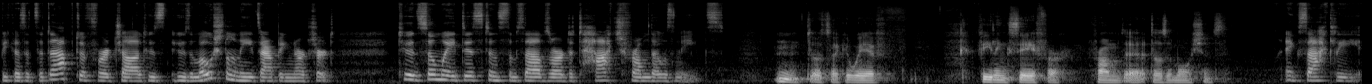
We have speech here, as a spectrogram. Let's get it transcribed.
because it's adaptive for a child whose, whose emotional needs aren't being nurtured to, in some way, distance themselves or detach from those needs. Mm, so it's like a way of feeling safer from the, those emotions. Exactly.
